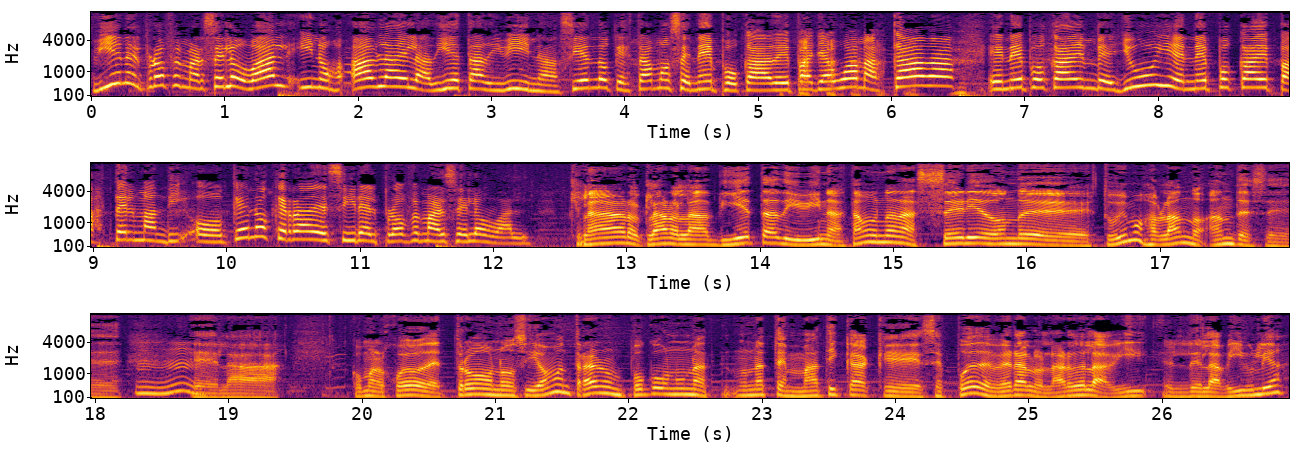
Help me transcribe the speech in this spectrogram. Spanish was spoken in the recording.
Viene el profe Marcelo Val y nos habla de la dieta divina, siendo que estamos en época de payagua mascada, en época de embellú y en época de pastel mandío. ¿Qué nos querrá decir el profe Marcelo Val? Claro, claro, la dieta divina. Estamos en una serie donde estuvimos hablando antes de eh, la como el Juego de Tronos y vamos a entrar un poco en una, una temática que se puede ver a lo largo de la, de la Biblia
